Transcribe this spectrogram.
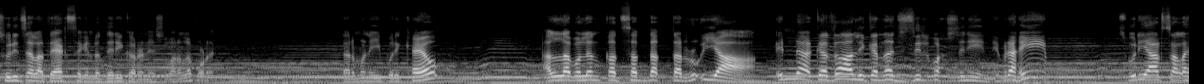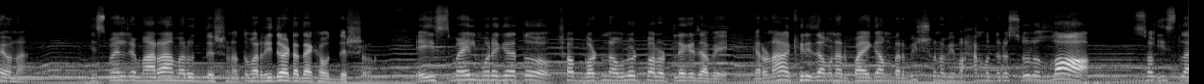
ছুরি চালাতে এক সেকেন্ডও দেরি করে নেই, সুবহানাল্লাহ, পড়ে। তার মানে এই পরীক্ষায়ও আল্লাহ বলেন কাদ সাদ্দাক্তার রুইয়া, ইন্না কাযালিকা নাজজিল মুহসিনিন। ইব্রাহিম, ছুরি আর চালায়ও না। ইসমাইল রে মারা আমার উদ্দেশ্য না, তোমার হৃদয়টা দেখা উদ্দেশ্য। এই ইসমাইল মরে গেলে তো সব ঘটনা উলট পালট লেগে যাবে। কারণ আখিরি জামানার পায়গাম্বার বিশ্বনবী মোহাম্মদ রসুল্লাহ সব ইসলা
